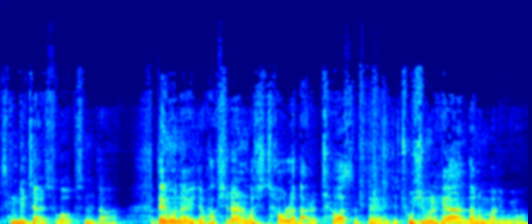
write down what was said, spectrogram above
생길지 알 수가 없습니다. 때문에 이제 확실하는 것이 차올라 나를 채웠을 때 이제 조심을 해야 한다는 말이고요.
